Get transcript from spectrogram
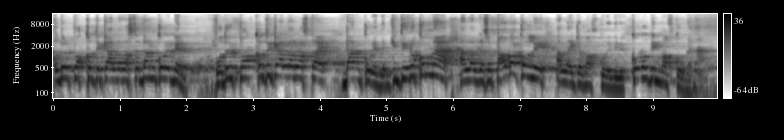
ওদের পক্ষ থেকে আল্লাহ রাস্তায় দান করে দেন। ওদের পক্ষ থেকে আল্লাহর রাস্তায় দান করে দেন। কিন্তু এরকম না, আল্লাহর কাছে তাওবা করলে আল্লাহ এটা মাফ করে দিবে। কোনোদিন মাফ করবে না।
